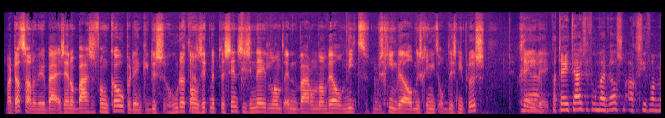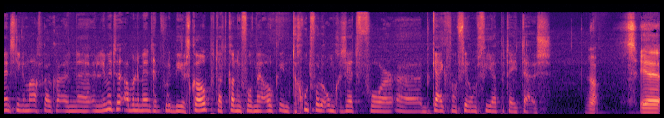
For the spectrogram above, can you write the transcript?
Maar dat zou dan weer bij zijn op basis van kopen, denk ik. Dus hoe dat dan Ja. zit met licenties in Nederland en waarom dan wel niet, misschien wel, misschien niet op Disney+. Plus. Geen Ja, idee. Pathé Thuis heeft volgens mij wel zo'n actie van mensen die normaal gesproken een, eh, een limited abonnement hebben voor de bioscoop. Dat kan nu volgens mij ook in te goed worden omgezet voor het bekijken van films via Pathé Thuis. Eh, I-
